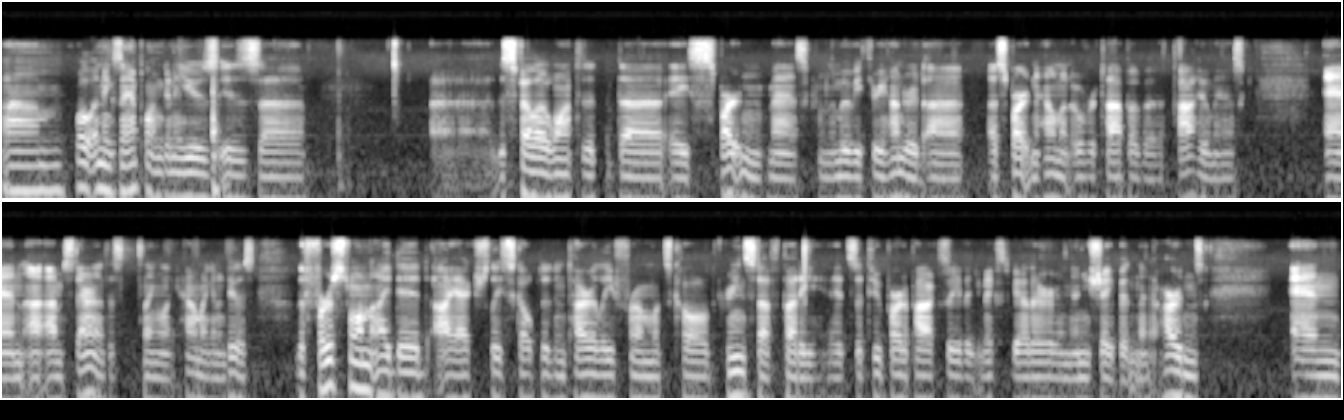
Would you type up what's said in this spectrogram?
Um, well, an example I'm going to use is uh, uh, this fellow wanted uh, a Spartan mask from the movie 300. Uh, a Spartan helmet over top of a Tahu mask, and I'm staring at this thing like, how am I going to do this? The first one I did, I actually sculpted entirely from what's called green stuff putty. It's a two-part epoxy that you mix together and then you shape it and then it hardens. And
